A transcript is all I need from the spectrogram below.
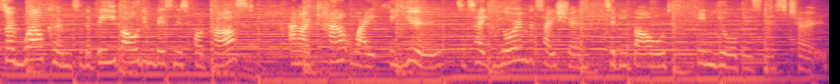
So, welcome to the Be Bold in Business podcast. And I cannot wait for you to take your invitation to be bold in your business too.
